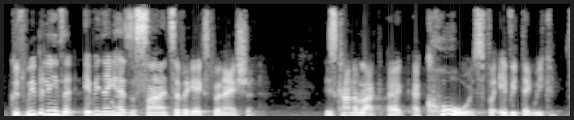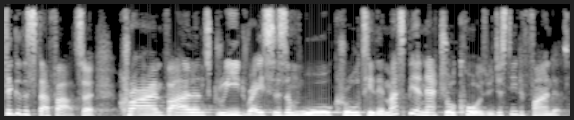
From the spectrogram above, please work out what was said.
because we believe that everything has a scientific explanation is kind of like a, a, cause for everything. We could figure this stuff out. So, crime, violence, greed, racism, war, cruelty, there must be a natural cause. We just need to find it.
